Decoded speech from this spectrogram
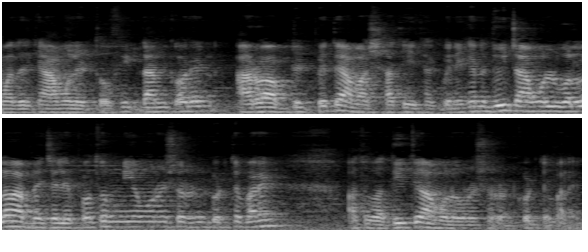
আমাদেরকে আমলের তৌফিক দান করেন, আরও আপডেট পেতে আমার সাথেই থাকবেন। এখানে দুইটা আমল বললাম, আপনি চাইলে প্রথম নিয়ম অনুসরণ করতে পারেন অথবা দ্বিতীয় আমল অনুসরণ করতে পারেন।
